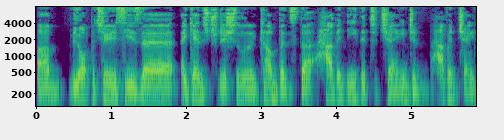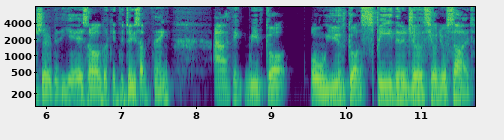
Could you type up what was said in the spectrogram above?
um, the opportunity is there against traditional incumbents that haven't needed to change and haven't changed over the years and are looking to do something. And I think we've got, or you've got speed and agility on your side.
